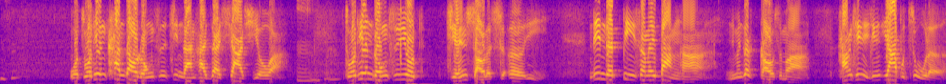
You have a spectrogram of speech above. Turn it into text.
我昨天看到融资竟然还在下修啊！昨天融资又减少了十二亿，拎的币上面棒哈！你们在搞什么？行情已经压不住了，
